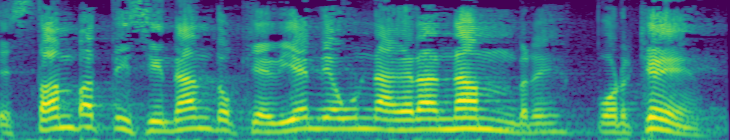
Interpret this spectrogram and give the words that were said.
están vaticinando que viene una gran hambre. ¿Por qué?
